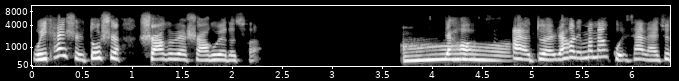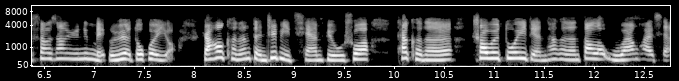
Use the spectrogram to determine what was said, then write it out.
我一开始都是十二个月、十二个月的存。哦，然后，哎，对，然后你慢慢滚下来，就相当于你每个月都会有，然后可能等这笔钱，比如说它可能稍微多一点，它可能到了五万块钱，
